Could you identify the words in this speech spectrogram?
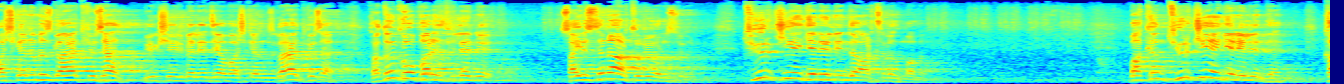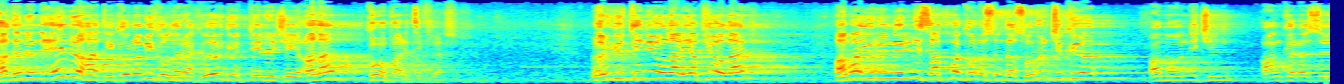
Başkanımız gayet güzel. Büyükşehir Belediye Başkanımız gayet güzel. Kadın kooperatiflerini sayısını artırıyoruz diyor. Türkiye genelinde artırılmalı. Bakın Türkiye genelinde kadının en rahat ekonomik olarak örgütleneceği alan kooperatifler. Örgütleniyorlar, yapıyorlar ama ürünlerini satma konusunda sorun çıkıyor. Ama onun için Ankara'sı,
